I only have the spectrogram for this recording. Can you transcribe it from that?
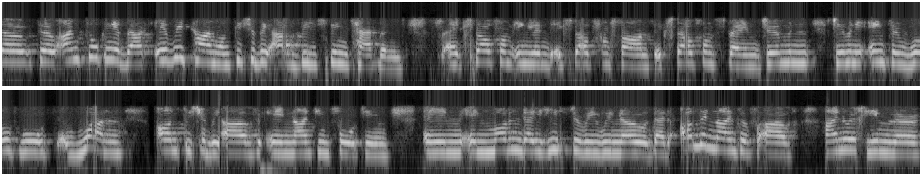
so, so I'm talking about every time on Tisha B'Av these things happened. Expelled from England, expelled from France, expelled from Spain. German, Germany entered World War One on Tisha B'Av in 1914. In, in modern day history, we know that on the 9th of Av, Heinrich Himmler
